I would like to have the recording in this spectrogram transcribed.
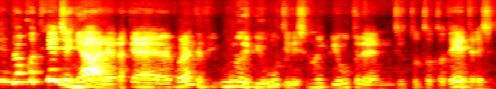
il blocco AT è geniale perché è probabilmente uno dei più utili, se non il più utile di tutto, tutto Tetris.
